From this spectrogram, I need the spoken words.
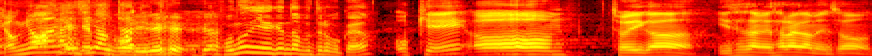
명령하는 게한 아니라 시간 거리를. 본원이 의견도 한번 들어볼까요? 오케이. 음, 저희가 이 세상을 살아가면서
